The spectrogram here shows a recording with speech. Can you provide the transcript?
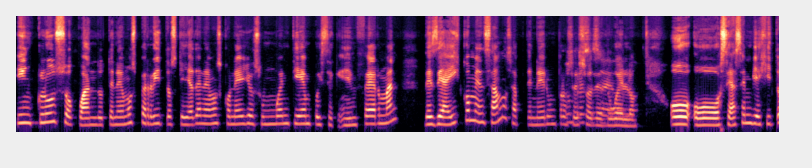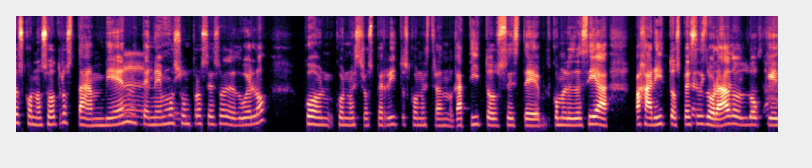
incluso cuando tenemos perritos que ya tenemos con ellos un buen tiempo y se enferman, desde ahí comenzamos a tener un proceso, de, duelo. O, o se hacen viejitos con nosotros, también Ay, tenemos sí. un proceso de duelo con, con nuestros perritos, con nuestros gatitos, este, como les decía, pajaritos, peces Perritos, dorados, lo que Ay,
